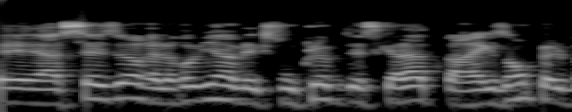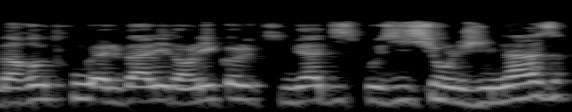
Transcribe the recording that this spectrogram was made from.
Et à 16h, elle revient avec son club d'escalade, par exemple. Elle va, elle va aller dans l'école qui met à disposition le gymnase.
